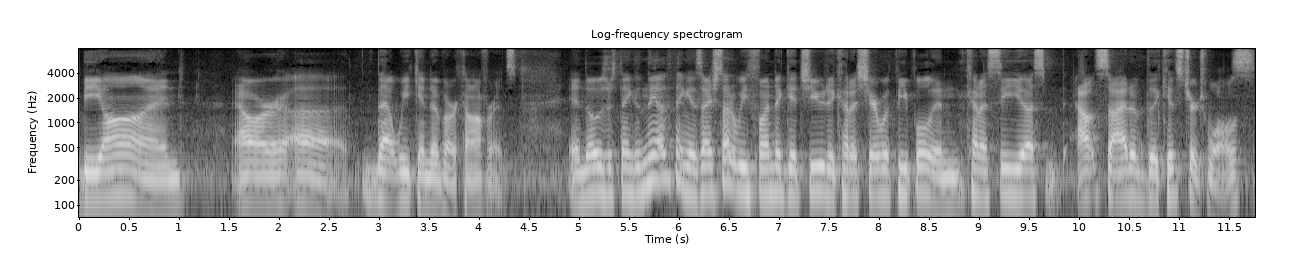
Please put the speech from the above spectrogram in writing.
beyond our uh, that weekend of our conference. And those are things. And the other thing is, I just thought it would be fun to get you to kind of share with people and kind of see us outside of the kids' church walls.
